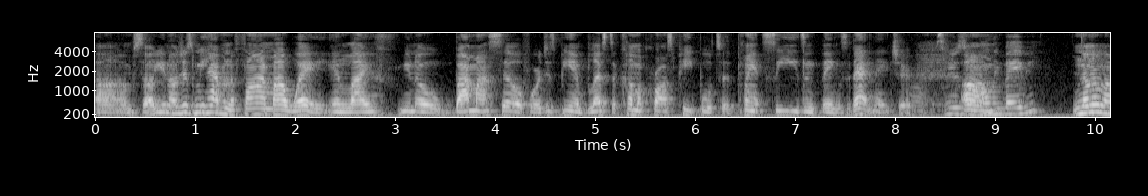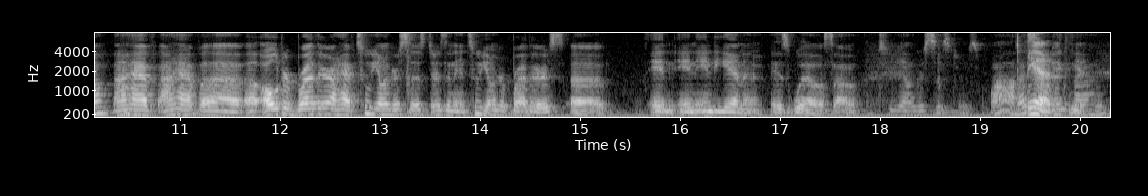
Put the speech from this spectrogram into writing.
Um, so, you know, just me having to find my way in life, you know, by myself, or just being blessed to come across people to plant seeds and things of that nature. Right. So, you're the um, only baby? No, no, no. I have I have a, a, older brother. I have two younger sisters, and then two younger brothers uh, in in Indiana as well. So two younger sisters. Wow, that's yeah, a big family. Yeah.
